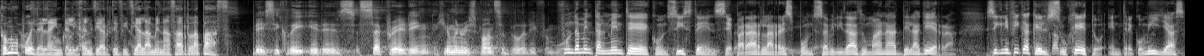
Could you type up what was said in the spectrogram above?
¿Cómo puede la inteligencia artificial amenazar la paz? Fundamentalmente consiste en separar la responsabilidad humana de la guerra significa que el sujeto, entre comillas,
